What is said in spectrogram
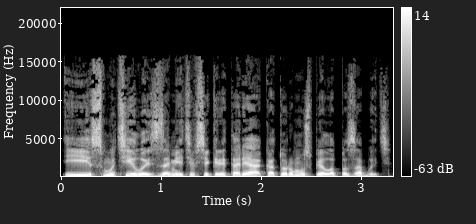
и смутилась, заметив секретаря, о котором успела позабыть.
